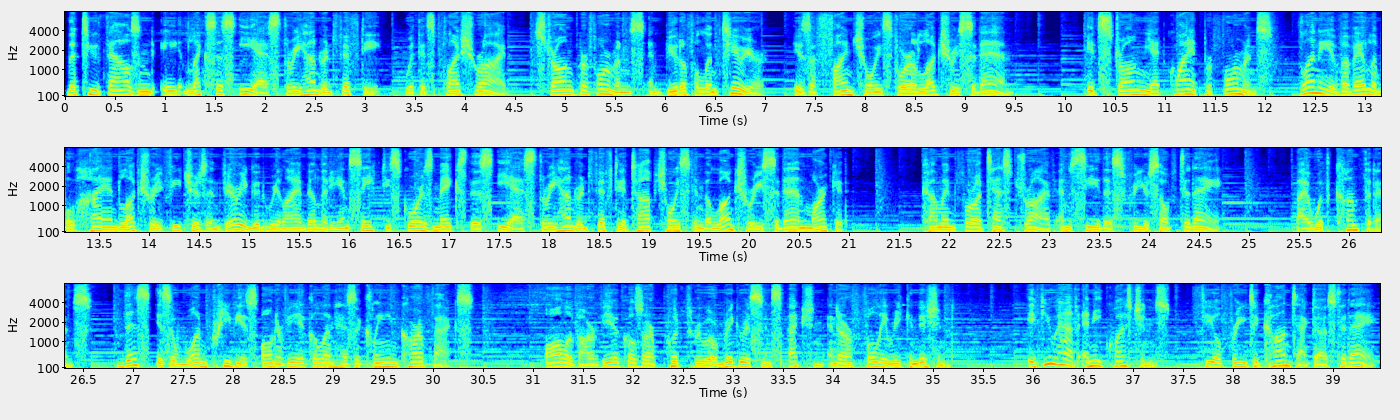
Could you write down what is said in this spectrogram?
The 2008 Lexus ES 350, with its plush ride, strong performance and beautiful interior, is a fine choice for a luxury sedan. Its strong yet quiet performance, plenty of available high-end luxury features and very good reliability and safety scores makes this ES 350 a top choice in the luxury sedan market. Come in for a test drive and see this for yourself today. With confidence, this is a one previous owner vehicle and has a clean Carfax. All of our vehicles are put through a rigorous inspection and are fully reconditioned. If you have any questions, feel free to contact us today.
